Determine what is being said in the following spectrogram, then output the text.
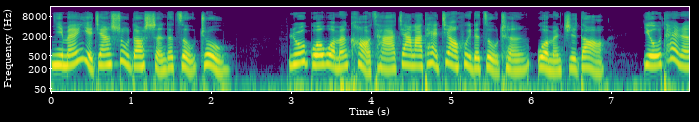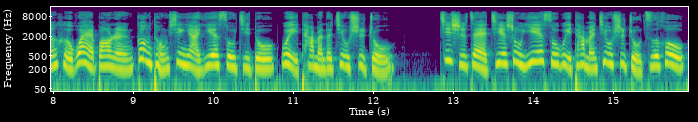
你们也将受到神的诅咒。”如果我们考察加拉太教会的组成，我们知道犹太人和外邦人共同信仰耶稣基督为他们的救世主。即使在接受耶稣为他们救世主之后，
